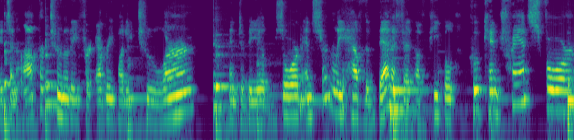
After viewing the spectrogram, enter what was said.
It's an opportunity for everybody to learn and to be absorbed and certainly have the benefit of people who can transfer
